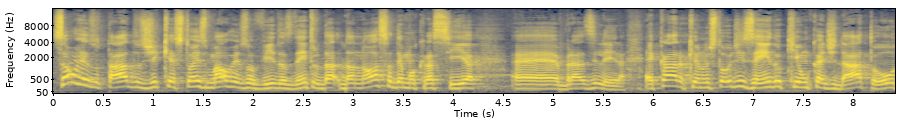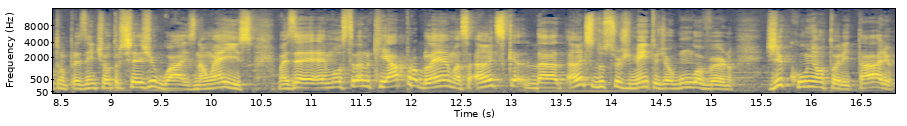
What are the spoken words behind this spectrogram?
são resultados de questões mal resolvidas dentro da, da nossa democracia é, brasileira. É claro que eu não estou dizendo que um candidato, outro, um presidente, outro sejam iguais, não é isso. Mas é, é mostrando que há problemas antes, que, da, antes do surgimento de algum governo de cunho autoritário,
